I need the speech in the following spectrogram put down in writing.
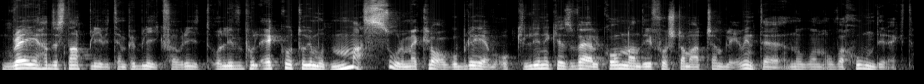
Gray hade snabbt blivit en publikfavorit och Liverpool Echo tog emot massor med klagobrev och Linekers välkomnande i första matchen blev inte någon ovation direkt.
